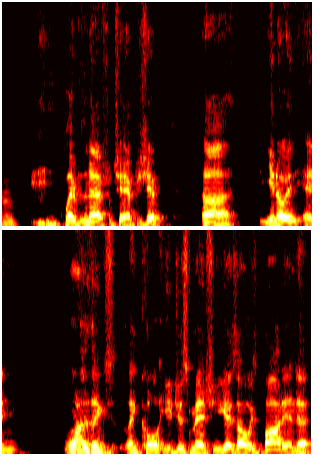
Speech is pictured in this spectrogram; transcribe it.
Mm-hmm. play for the national championship. Uh, you know, and, and one of the things like Colt you just mentioned, you guys always bought into,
